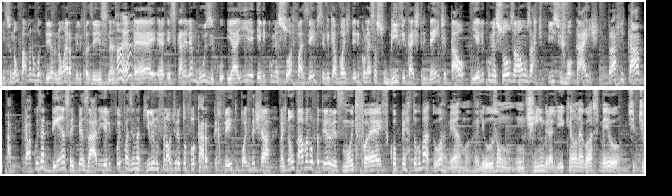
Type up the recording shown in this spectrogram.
isso não tava no roteiro, não era pra ele fazer isso, né? Ah, é? É, é, esse cara ele é músico. E aí ele começou a fazer, e você vê que a voz dele começa a subir, ficar estridente e tal. E ele começou a usar uns artifícios vocais pra ficar aquela coisa densa e pesada. E ele foi fazendo aquilo e no final o diretor falou: Cara, perfeito, pode deixar. Mas não tava no roteiro isso. Muito foi, é, e ficou perturbador mesmo. Ele usa um, um timbre ali que é um negócio meio. Te, te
